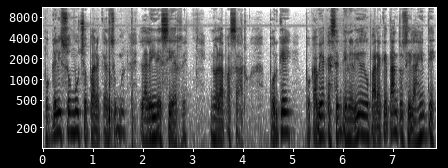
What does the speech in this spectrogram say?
porque él hizo mucho para que la ley de cierre no la pasaron. ¿Por qué? Porque había que hacer dinero. Yo digo, ¿para qué tanto si la gente,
